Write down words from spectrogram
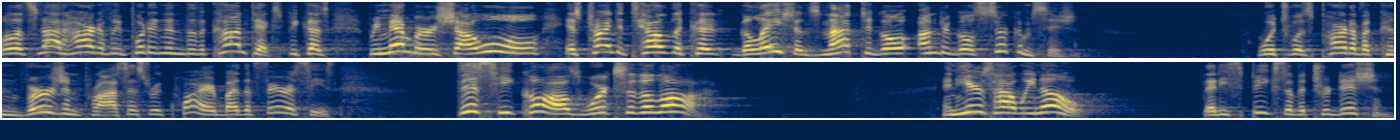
Well, it's not hard if we put it into the context because remember, Shaul is trying to tell the Galatians not to go undergo circumcision, which was part of a conversion process required by the Pharisees. This he calls works of the law. And here's how we know that he speaks of a tradition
